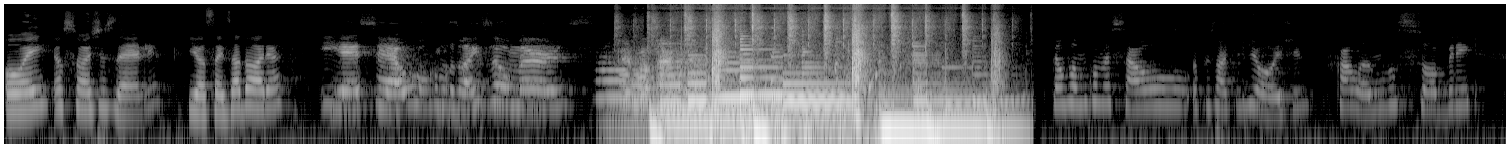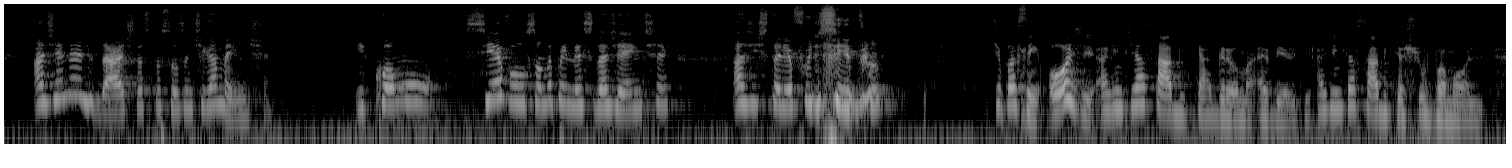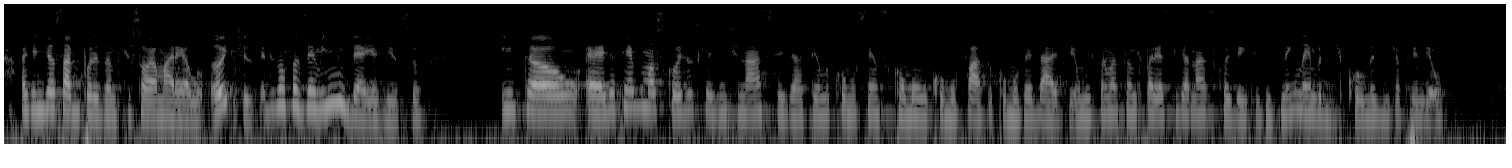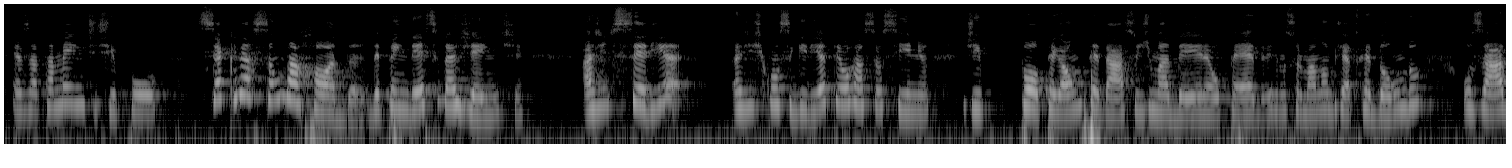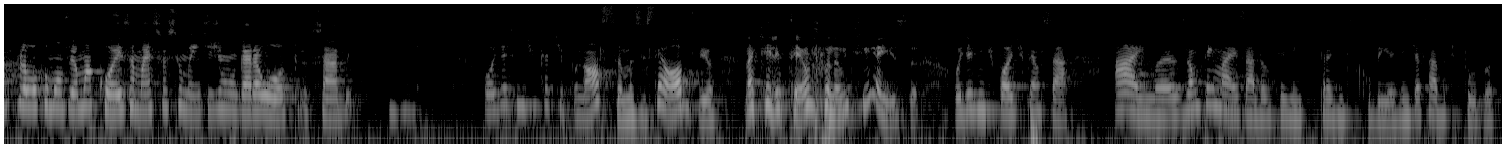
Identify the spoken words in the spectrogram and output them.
Oi, eu sou a Gisele. E eu sou a Isadora. E esse é o Conclusões Zoomers. Então vamos começar o episódio de hoje falando sobre a genialidade das pessoas antigamente. E como se a evolução dependesse da gente, a gente estaria fudido. Tipo assim, hoje a gente já sabe que a grama é verde. A gente já sabe que a chuva mole. A gente já sabe, por exemplo, que o sol é amarelo. Antes, eles não faziam a mínima ideia disso. Então, é, já tem algumas coisas que a gente nasce já tendo como senso comum, como fato, como verdade. É uma informação que parece que já nasce com a gente. A gente nem lembra de quando a gente aprendeu. Exatamente, tipo, se a criação da roda dependesse da gente, a gente seria. A gente conseguiria ter o raciocínio de, pô, pegar um pedaço de madeira ou pedra e transformar num objeto redondo usado para locomover uma coisa mais facilmente de um lugar ao outro, sabe? Hoje a gente fica tipo, nossa, mas isso é óbvio. Naquele tempo não tinha isso. Hoje a gente pode pensar, ai, mas não tem mais nada que a gente, pra gente descobrir, a gente já sabe de tudo.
